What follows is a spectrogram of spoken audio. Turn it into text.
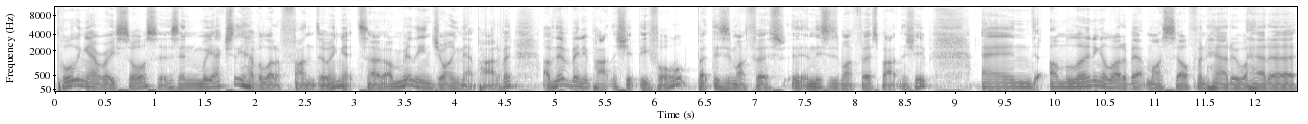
pooling our resources, and we actually have a lot of fun doing it. So I'm really enjoying that part of it. I've never been in partnership before, but this is my first, and this is my first partnership, and I'm learning a lot about myself and how to how to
